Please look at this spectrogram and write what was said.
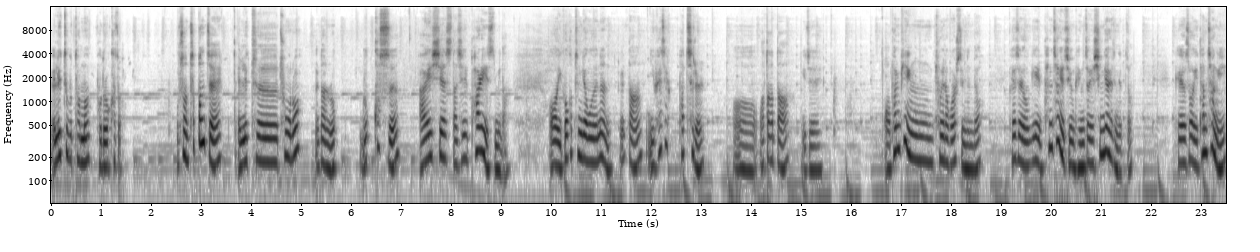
엘리트부터 한번 보도록 하죠. 우선 첫 번째 엘리트 총으로 일단 루, 루커스 ICS-8이 있습니다. 어, 이거 같은 경우에는 일단 이 회색 파츠를 어, 왔다 갔다 이제 어, 펌핑 총이라고 할 수 있는데요. 그래서 여기 탄창이 지금 굉장히 신기하게 생겼죠. 그래서 이 탄창이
